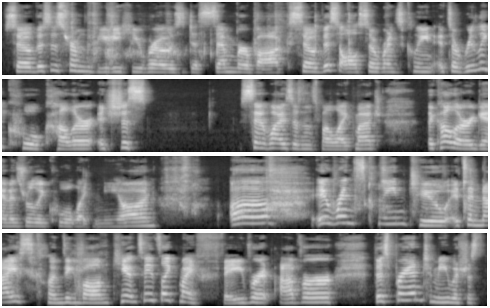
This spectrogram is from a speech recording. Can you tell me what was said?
So this is from the Beauty Heroes December box. So this also rinse clean. It's a really cool color. It's just scent-wise doesn't smell like much. The color, again, is really cool, like neon. Uh, it rinse clean too. It's a nice cleansing balm. Can't say it's like my favorite ever. This brand to me was just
